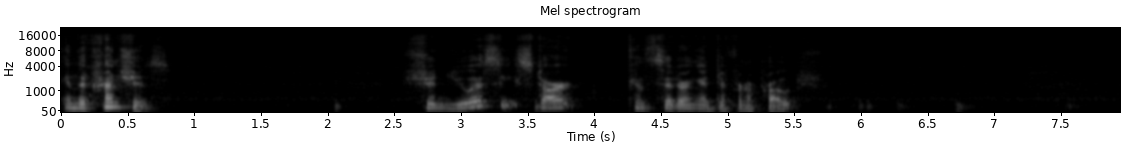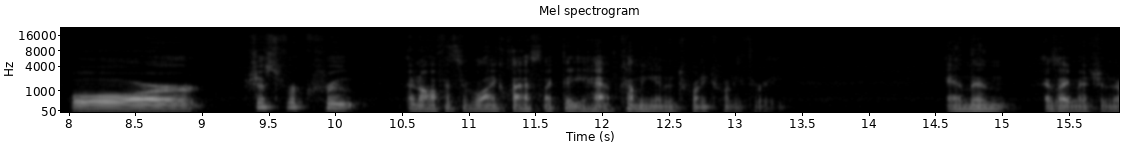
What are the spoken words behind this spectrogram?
in the trenches, should USC start considering a different approach? Or just recruit an offensive line class like they have coming in in 2023? And then, as I mentioned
